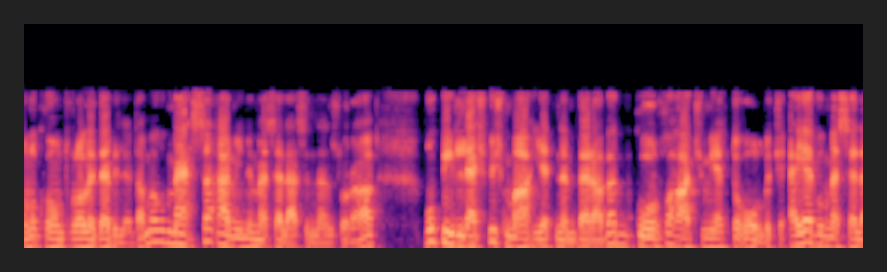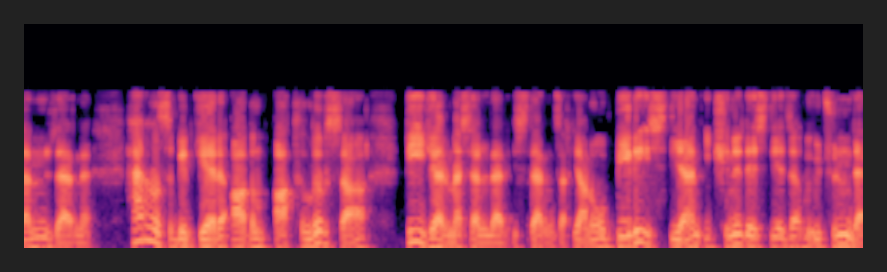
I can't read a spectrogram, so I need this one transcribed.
onu kontrol edə bilirdi. Amma bu Məhsa Əmini məsələsindən sonra bu birləşmiş mahiyyətlə bərabər bu qorxu hakimiyyətdə oldu ki, əgər bu məsələnin üzərinə hər hansı bir geri adım atılırsa, digər məsələlər istəniləcək. Yəni o biri istəyən ikini də istəyəcək və üçünün də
